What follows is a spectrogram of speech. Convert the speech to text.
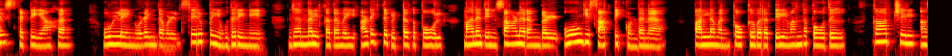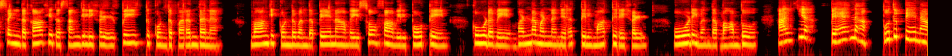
ஐஸ் கட்டியாக உள்ளே நுழைந்தவள் செருப்பை உதறினேன். ஜன்னல் கதவை அடைத்து விட்டது போல் மனதின் சாளரங்கள் ஓங்கி சாத்திக் கொண்டன. பல்லவன் போக்குவரத்தில் வந்தபோது காற்றில் அசைந்த காகித சங்கிலிகள் பீய்த்து கொண்டு பறந்தன. வாங்கி கொண்டு வந்த பேனாவை சோஃபாவில் போட்டேன். கூடவே வண்ண வண்ண நிறத்தில் மாத்திரைகள். ஓடி வந்த பாம்பு ஐயா பேனா புது பேனா?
